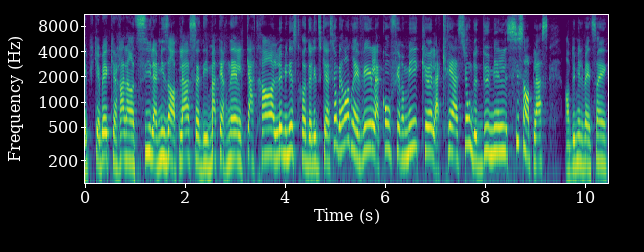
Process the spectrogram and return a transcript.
Et puis Québec ralentit la mise en place des maternelles 4 ans. Le ministre de l'Éducation, Bernard Drinville, a confirmé que la création de 2600 places en 2025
